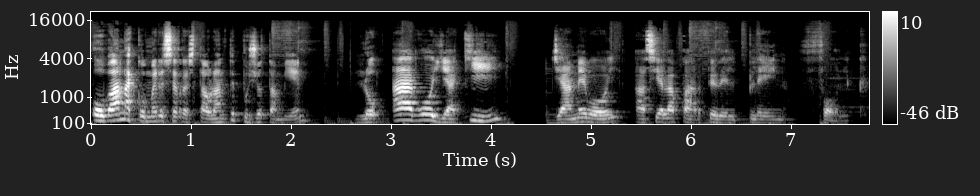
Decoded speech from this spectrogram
o van a comer ese restaurante, pues yo también lo hago y aquí ya me voy hacia la parte del plain folk.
